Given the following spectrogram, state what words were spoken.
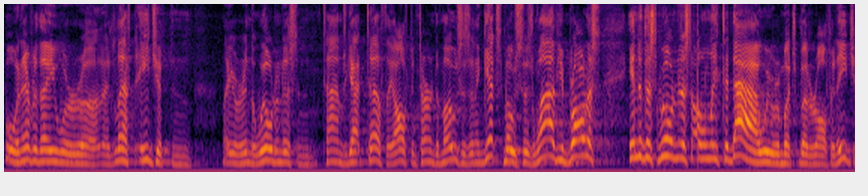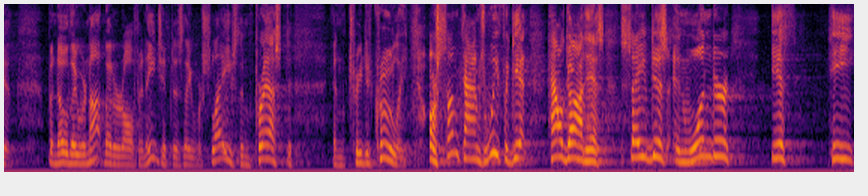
well, whenever they were uh, had left Egypt and they were in the wilderness and times got tough, they often turned to Moses and against Moses Why have you brought us into this wilderness only to die? We were much better off in Egypt. But no, they were not better off in Egypt as they were slaves and pressed and treated cruelly. Or sometimes we forget how God has saved us and wonder if He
